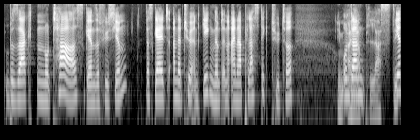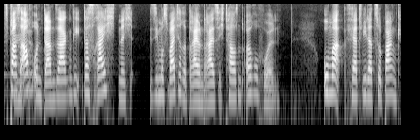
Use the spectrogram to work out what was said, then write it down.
besagten Notars, Gänsefüßchen, das Geld an der Tür entgegennimmt in einer Plastiktüte. In und einer dann- Plastik Jetzt pass auf, und dann sagen die, das reicht nicht. Sie muss weitere 33.000 Euro holen. Oma fährt wieder zur Bank.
